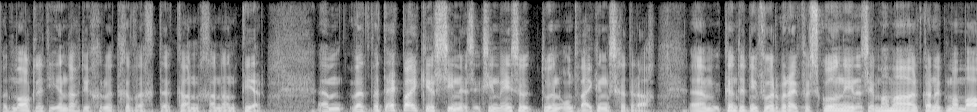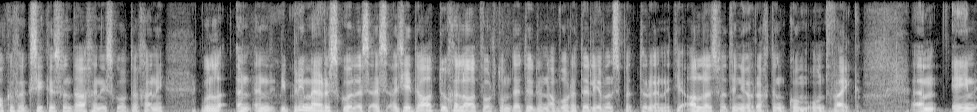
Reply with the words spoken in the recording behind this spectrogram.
wat maak dat jy eendag die groot gewigte kan gaan hanteer. Ehm um, wat wat ek baie keer sien is, ek sien mense toon ontwykingsgedrag. Ehm um, kind het nie voorberei vir skool nie en dan sê mamma, kan ek maar maak of ek siek is vandag in die skool toe gaan nie. Ek wil in in die primêre skool is as as jy daar toegelaat word om dit te doen, dan word dit 'n lewenspatroon dat jy alles wat in jou rigting kom ontwyk. Ehm um, en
